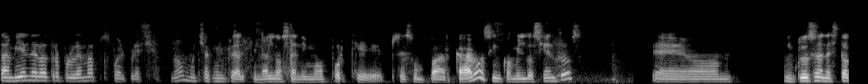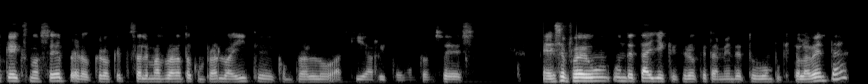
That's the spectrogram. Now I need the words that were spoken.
también el otro problema pues fue el precio, ¿no? Mucha gente al final no se animó porque pues, es un par caro, 5200. Eh, um, incluso en StockX no sé, pero creo que te sale más barato comprarlo ahí que comprarlo aquí a retail. Entonces, ese fue un, un detalle que creo que también detuvo un poquito la venta,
